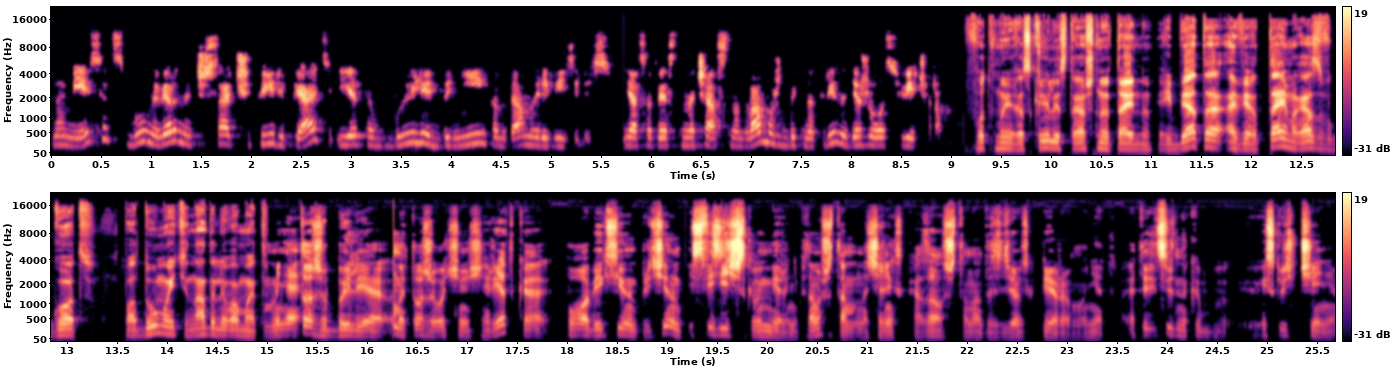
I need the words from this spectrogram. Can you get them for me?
на месяц был, наверное, часа 4-5, и это были дни, когда мы ревизились. Я, соответственно, на час, на два, может быть, на три задерживалась вечером. Вот мы и раскрыли страшную тайну. Ребята, овертайм раз в год. Подумайте, надо ли вам это. У меня тоже были, мы тоже очень-очень редко, по объективным причинам из физического мира. Не потому, что там начальник сказал, что надо сделать к первому, нет. Это действительно как бы исключение.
